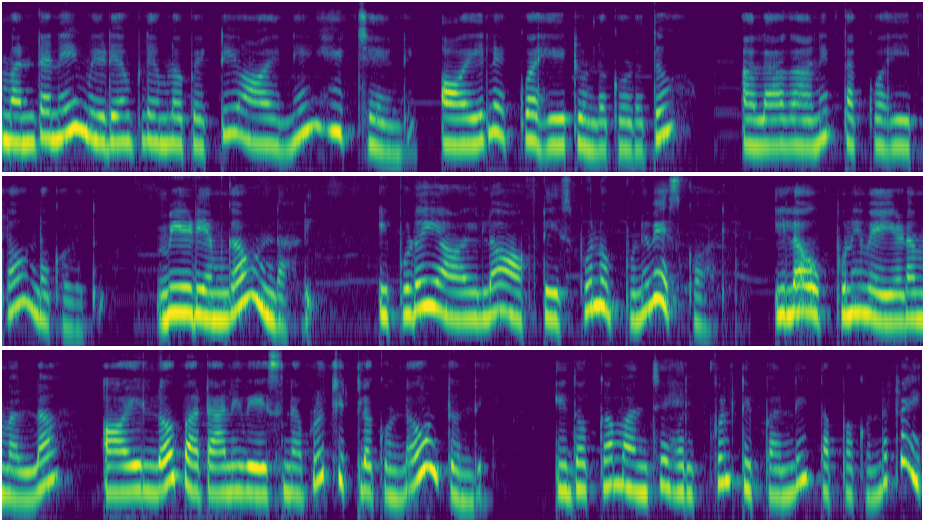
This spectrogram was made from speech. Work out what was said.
మంటని మీడియం ఫ్లేమ్లో పెట్టి ఆయిల్ని హీట్ చేయండి. ఆయిల్ ఎక్కువ హీట్ ఉండకూడదు. అలాగాని తక్కువ హీట్లో ఉండకూడదు. మీడియంగా ఉండాలి. ఇప్పుడు ఈ ఆయిల్లో హాఫ్ టీ స్పూన్ ఉప్పుని వేసుకోవాలి. ఇలా ఉప్పుని వేయడం వల్ల ఆయిల్లో బఠానీ వేసినప్పుడు చిట్లకుండా ఉంటుంది. ఇదొక మంచి హెల్ప్ఫుల్ టిప్ అండి. తప్పకుండా ట్రై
